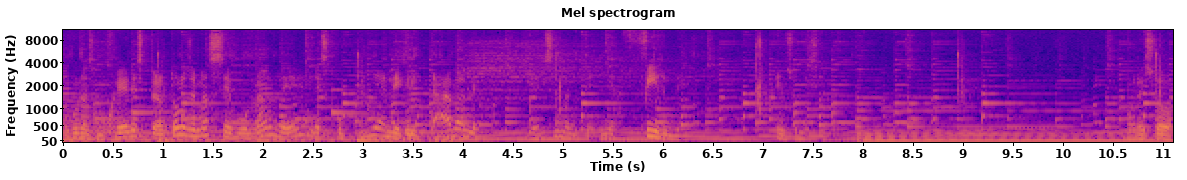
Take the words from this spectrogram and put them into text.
algunas mujeres, pero todos los demás se burlaban de él, le escupía, le gritaba, y él se mantenía firme en su misión. Por eso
